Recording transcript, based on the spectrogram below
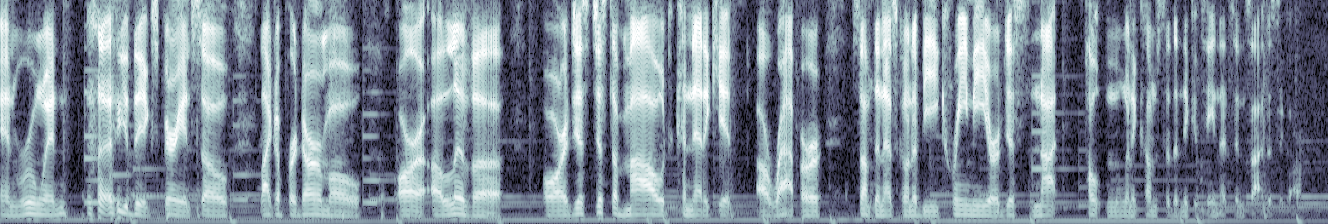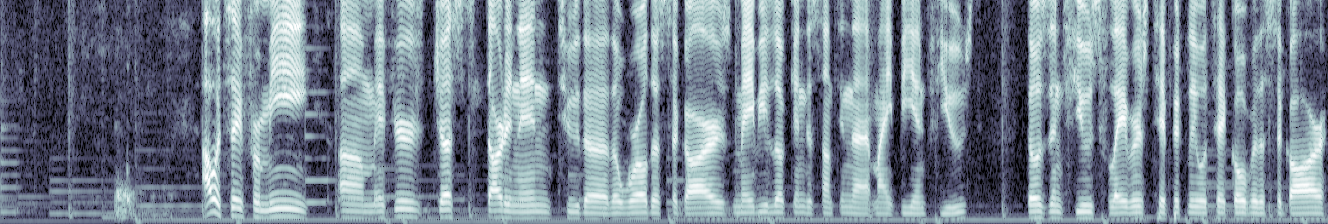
and ruin the experience. So like a Perdomo or Oliva or just just a mild Connecticut uh, wrapper, something that's going to be creamy or just not potent when it comes to the nicotine that's inside the cigar. I would say for me, um, if you're just starting into the the world of cigars, maybe look into something that might be infused. Those infused flavors typically will take over the cigar,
